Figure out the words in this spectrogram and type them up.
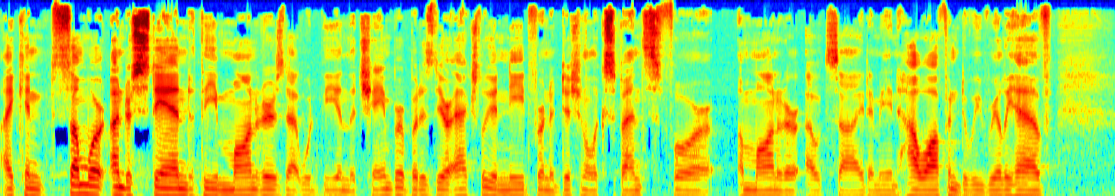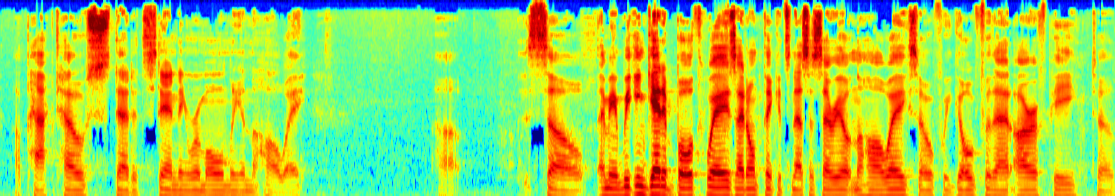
I can somewhat understand the monitors that would be in the chamber, but is there actually a need for an additional expense for a monitor outside? I mean, how often do we really have a packed house that it's standing room only in the hallway? Uh, so, I mean, we can get it both ways. I don't think it's necessary out in the hallway, so if we go for that RFP to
